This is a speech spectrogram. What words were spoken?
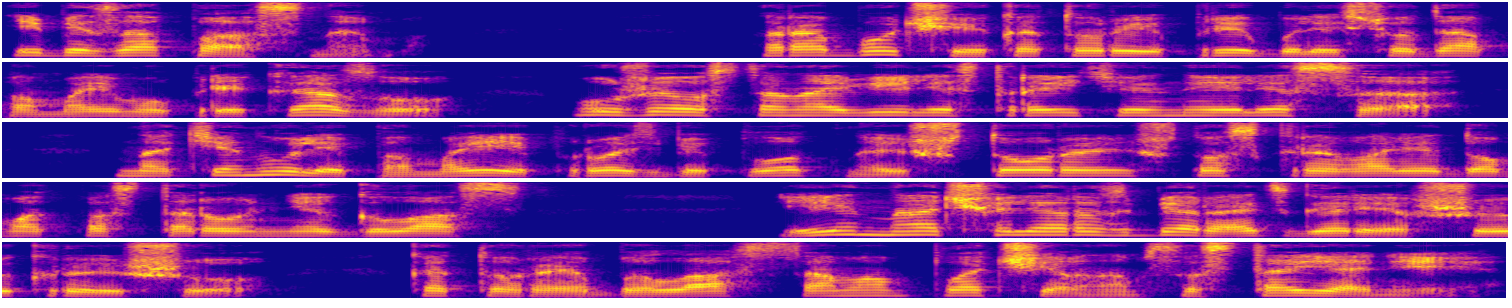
и безопасным. Рабочие, которые прибыли сюда по моему приказу, уже установили строительные леса, натянули по моей просьбе плотные шторы, что скрывали дом от посторонних глаз, и начали разбирать сгоревшую крышу, которая была в самом плачевном состоянии.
